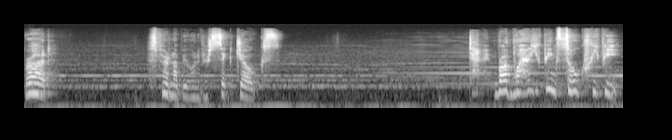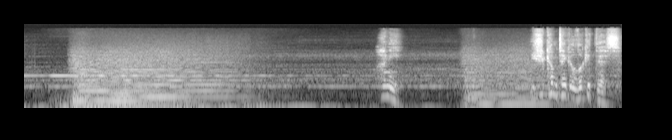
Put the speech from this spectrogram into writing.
Rod, this better not be one of your sick jokes. Damn it, Rod, why are you being so creepy? Honey, you should come take a look at this.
